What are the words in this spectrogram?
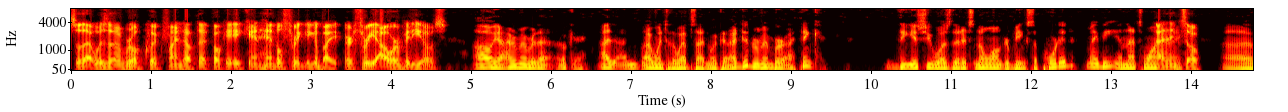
So that was a real quick find out that, okay, it can't handle three gigabyte or three hour videos. Oh yeah, I remember that. Okay, I, I I went to the website and looked at. it. I did remember. I think the issue was that it's no longer being supported, maybe, and that's why I think so. uh,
